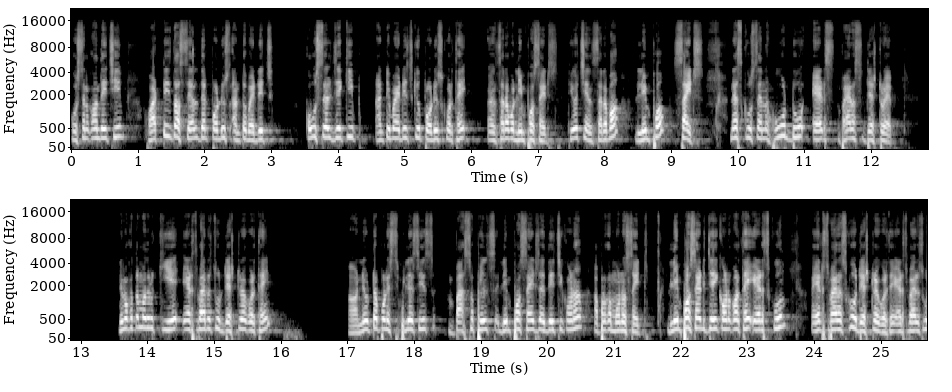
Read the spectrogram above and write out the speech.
question कौन देखिए what is the cell that produce antibiotics कौ सेल जे कि आंटोबायोटिक्स को प्रड्यूस करता आंसर हम लिम्फोसाइट्स ठीक अच्छे आंसर हम lymphocytes next question who do AIDS virus destroy निम्नकतम मधुर किए एड्स भाइरस को डेस्ट्रॉय करता है बासोफिल्स लिम्फोसाइट्स देखिए कौन आप मोनोसाइट लिम्फोसाइट जे कौन करता है एड्स को एड्स भाइरस को डेस्ट्रय करता है एड्स भाइरस को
